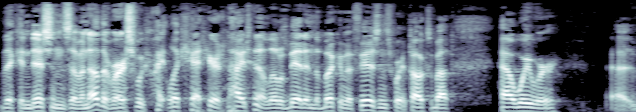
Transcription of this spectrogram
the conditions of another verse we might look at here tonight in a little bit in the book of Ephesians where it talks about how we were uh,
